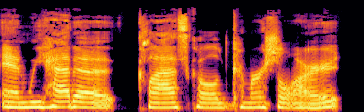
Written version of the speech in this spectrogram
And we had a class called commercial art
